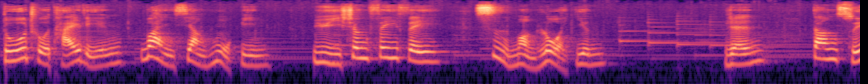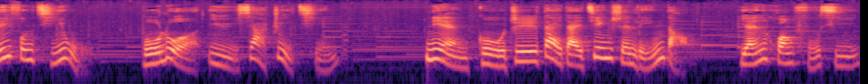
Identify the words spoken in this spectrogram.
独处台陵，万象木宾，雨声霏霏，似梦落英。人当随风起舞，不落雨下坠情。念古之代代精神领导，炎黄伏羲。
